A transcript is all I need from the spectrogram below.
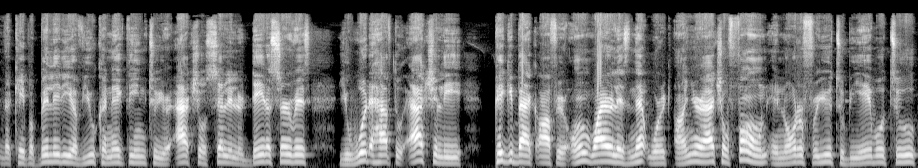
the capability of you connecting to your actual cellular data service. You would have to actually piggyback off your own wireless network on your actual phone in order for you to be able to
